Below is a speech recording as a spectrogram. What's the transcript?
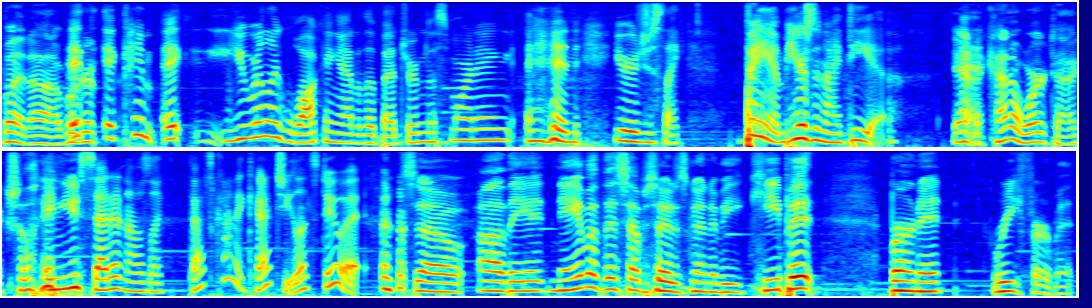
But uh, we're It, it came. It, you were like walking out of the bedroom this morning, and you were just like, "Bam! Here's an idea," yeah, it kind of worked actually. and you said it, and I was like, "That's kind of catchy. Let's do it." so uh, the name of this episode is going to be "Keep It, Burn It, Refurb It."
